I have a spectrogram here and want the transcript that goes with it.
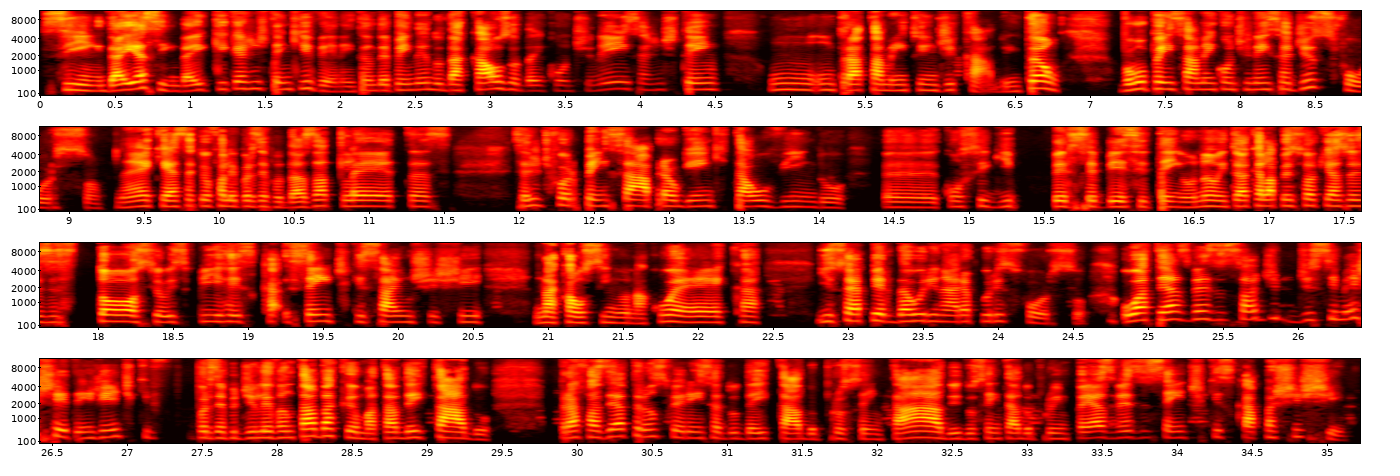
Sim, daí assim, daí o que, que a gente tem que ver, né? Então, dependendo da causa da incontinência, a gente tem um, um, tratamento indicado. Então, vamos pensar na incontinência de esforço, né? Que é essa que eu falei, por exemplo, das atletas. Se a gente for pensar para alguém que está ouvindo uh, conseguir perceber se tem ou não. Então, aquela pessoa que às vezes tosse ou espirra, sente que sai um xixi na calcinha ou na cueca. Isso é a perda urinária por esforço. Ou até às vezes só de, de se mexer. Tem gente que, por exemplo, de levantar da cama, tá deitado, para fazer a transferência do deitado para o sentado e do sentado para o em pé, às vezes sente que escapa xixi.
